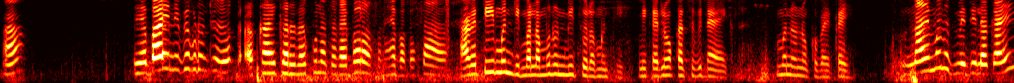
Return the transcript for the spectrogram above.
हा या बाईने बिघडून ठेवलं. काय करत कुणाचा काय भरोसा नाही हे बघा सा अगं ती म्हणली मला म्हणून मी तुला म्हणते. मी काय लोकांचं बी नाही ऐकलं. म्हणू नको बाय काय? नाही म्हणत मी तिला काही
